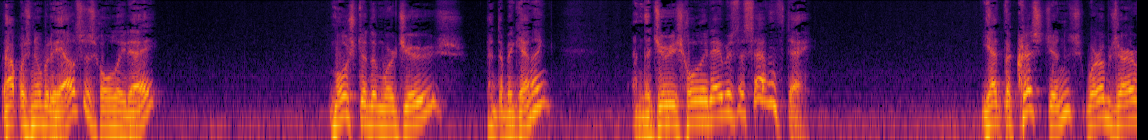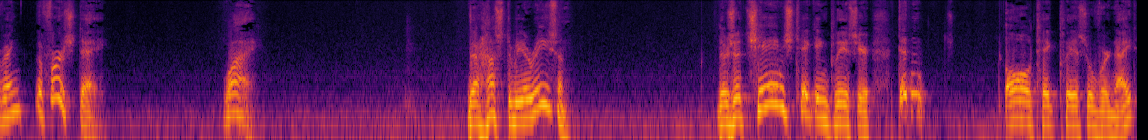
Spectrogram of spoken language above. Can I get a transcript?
That was nobody else's holy day. Most of them were Jews at the beginning, and the Jewish holy day was the seventh day. Yet the Christians were observing the first day. Why? There has to be a reason. There's a change taking place here. Didn't all take place overnight.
